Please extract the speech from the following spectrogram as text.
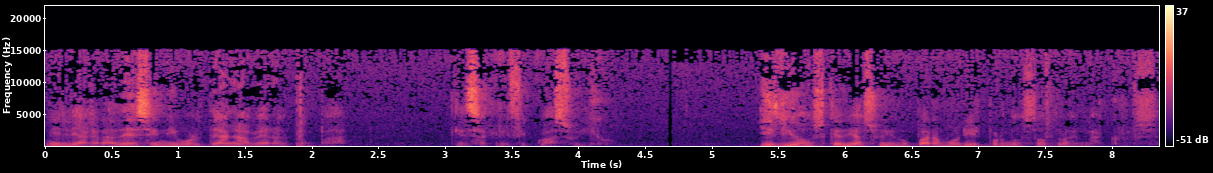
Ni le agradecen ni voltean a ver al papá que sacrificó a su hijo. Y Dios que dio a su hijo para morir por nosotros en la cruz.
